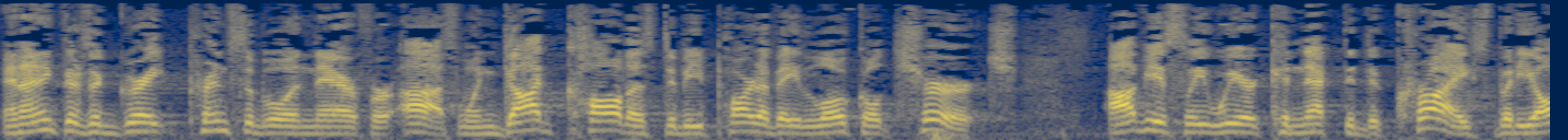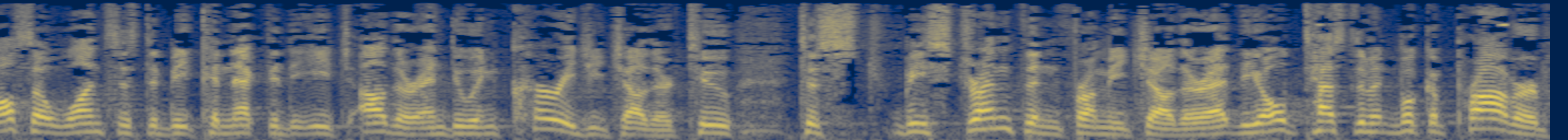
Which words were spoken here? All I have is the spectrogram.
And I think there's a great principle in there for us. When God called us to be part of a local church, Obviously, we are connected to Christ, but He also wants us to be connected to each other and to encourage each other, to, to st- be strengthened from each other. At the Old Testament book of Proverbs,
